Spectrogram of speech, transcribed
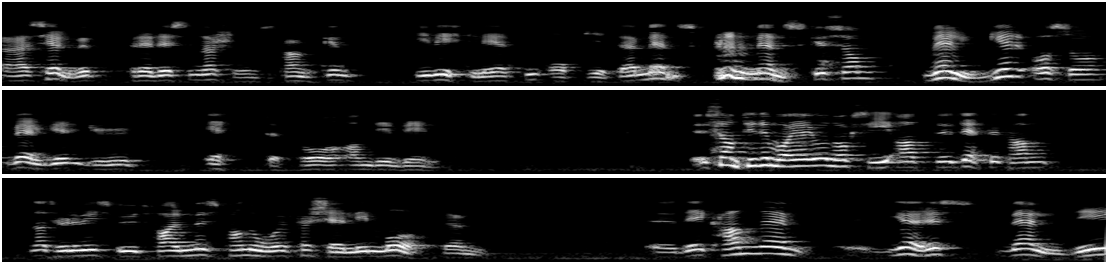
er selve predestinasjonstanken i virkeligheten oppgitt. Det er mennesker, mennesker som velger, og så velger Gud etterpå, om de vil. Samtidig må jeg jo nok si at dette kan naturligvis utformes på noe forskjellig måte. Det kan eh, gjøres veldig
